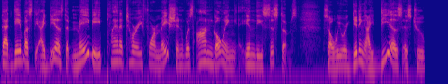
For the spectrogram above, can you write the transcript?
that gave us the ideas that maybe planetary formation was ongoing in these systems. So we were getting ideas as to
